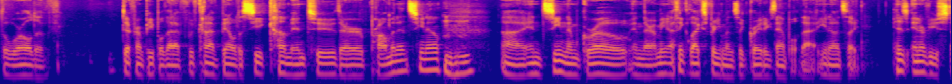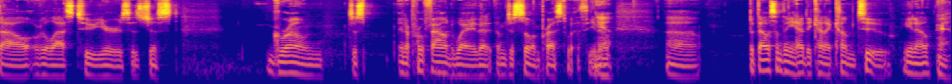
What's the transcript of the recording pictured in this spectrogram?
the world of different people that have we've kind of been able to see come into their prominence, you know, uh, and seen them grow in there. I mean, I think Lex Fridman's a great example of that. You know, it's like his interview style over the last two years has just grown just in a profound way that I'm just so impressed with. You know Yeah. but that was something he had to kind of come to, you know. Yeah.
